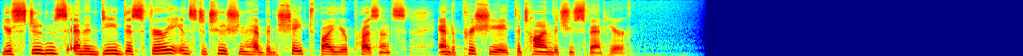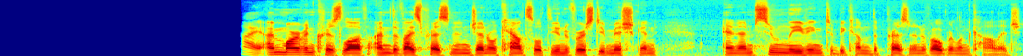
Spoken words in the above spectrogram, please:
your students, and indeed this very institution have been shaped by your presence and appreciate the time that you spent here. Hi, I'm Marvin Krislov. I'm the Vice President and General Counsel at the University of Michigan, and I'm soon leaving to become the President of Oberlin College.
